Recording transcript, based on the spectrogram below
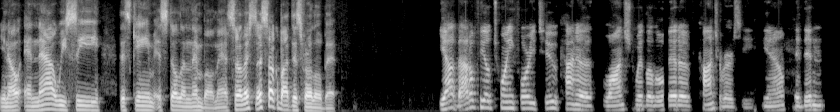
you know, and now we see this game is still in limbo, man. So let's let's talk about this for a little bit. Yeah, Battlefield 2042 kind of launched with a little bit of controversy. You know, it didn't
